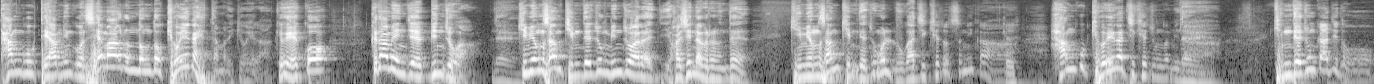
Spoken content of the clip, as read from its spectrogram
한국 대한민국은 새마을 운동도 교회가 했단 말이에요. 교회가 교회 했고 그 다음에 이제 민주화. 네. 김영삼, 김대중 민주화라 하신다 그러는데 김영삼, 김대중을 누가 지켜줬습니까? 그- 한국 교회가 지켜준 겁니다. 네. 김대중까지도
